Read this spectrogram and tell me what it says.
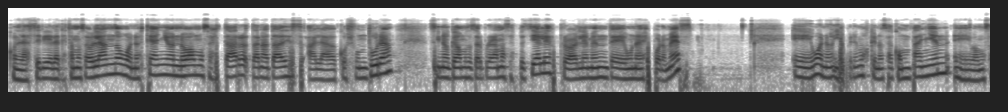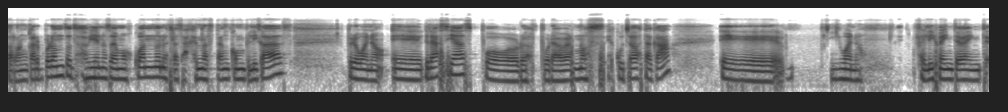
con la serie de la que estamos hablando. Bueno, este año no vamos a estar tan atados a la coyuntura, sino que vamos a hacer programas especiales, probablemente una vez por mes. Eh, bueno, y esperemos que nos acompañen. Eh, vamos a arrancar pronto, todavía no sabemos cuándo, nuestras agendas están complicadas. Pero bueno, eh, gracias por, habernos escuchado hasta acá. Eh, y bueno, feliz 2020.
